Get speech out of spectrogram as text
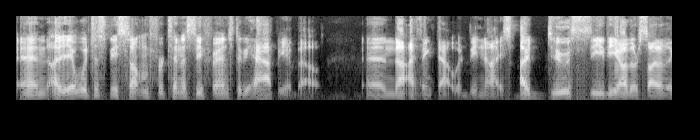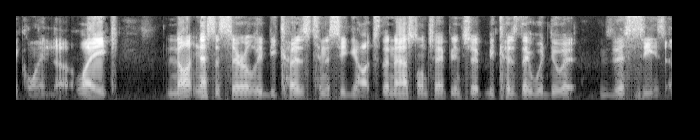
And it would just be something for Tennessee fans to be happy about. And I think that would be nice. I do see the other side of the coin, though. Like, not necessarily because Tennessee got to the national championship, because they would do it this season.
